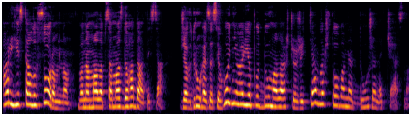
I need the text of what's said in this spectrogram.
Ар'ї стало соромно, вона мала б сама здогадатися. Вже вдруге за сьогодні Ар'я подумала, що життя влаштоване дуже нечесно.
